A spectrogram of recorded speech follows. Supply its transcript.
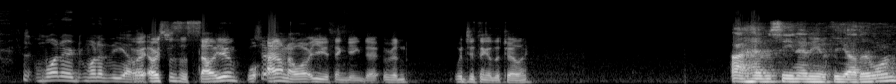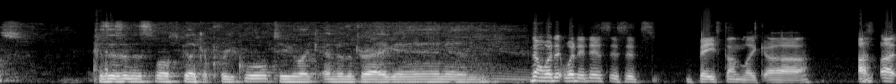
one or one of the Are, other. are we supposed to sell you? Well, Sure. I don't know. What were you thinking, David? What'd you think of the trailer? I haven't seen any of the other ones. Because isn't this supposed to be like a prequel to like Enter the Dragon and No, what it, what it is is it's based on like uh, a, a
